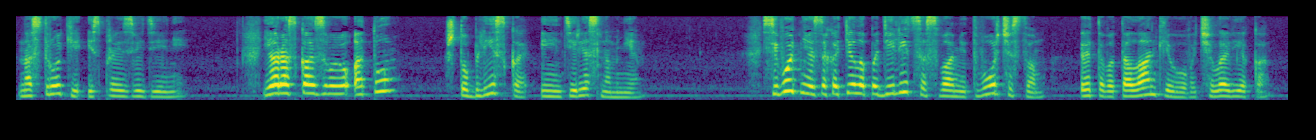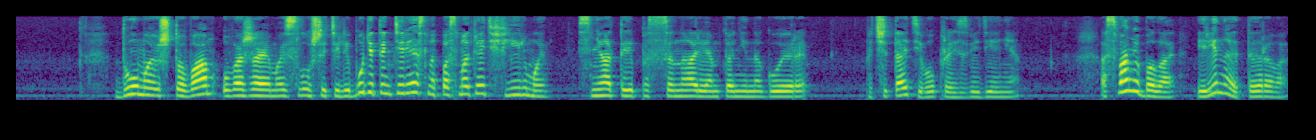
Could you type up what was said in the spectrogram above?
на строки из произведений. Я рассказываю о том, что близко и интересно мне – Сегодня я захотела поделиться с вами творчеством этого талантливого человека. Думаю, что вам, уважаемые слушатели, будет интересно посмотреть фильмы, снятые по сценариям Танина Гуэры, почитать его произведения. А с вами была Ирина Этерова.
